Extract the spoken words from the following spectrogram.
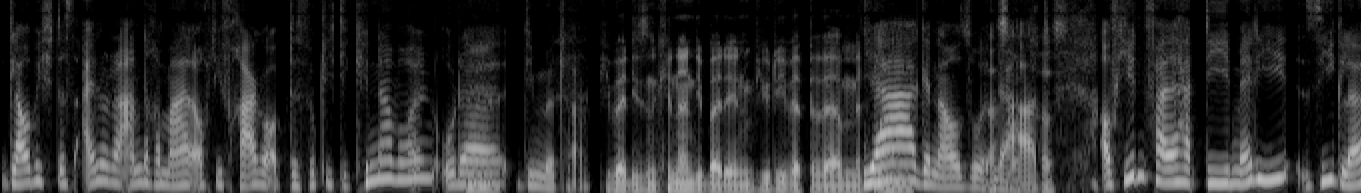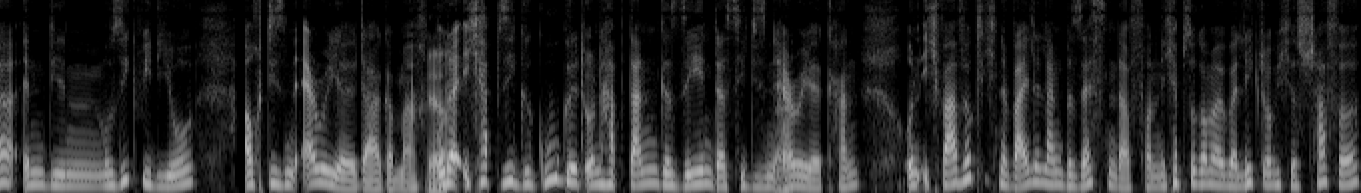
glaube ich, das ein oder andere Mal auch die Frage, ob das wirklich die Kinder wollen oder Mhm. die Mütter. Wie bei diesen Kindern, die bei den Beauty-Wettbewerben mitmachen. Ja, genau so in das ist der Art. krass. Auf jeden Fall hat die Maddie Siegler in dem Musikvideo auch diesen Ariel da gemacht. Ja. Oder ich habe sie gegoogelt und habe dann gesehen, dass sie diesen Ja. Ariel kann. Und ich war wirklich eine Weile lang besessen davon. Ich habe sogar mal überlegt, ob ich es schaffe,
